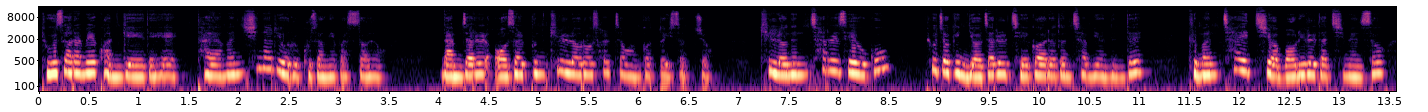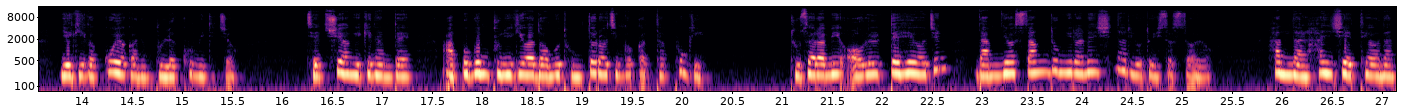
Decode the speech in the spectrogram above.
두 사람의 관계에 대해 다양한 시나리오를 구성해봤어요. 남자를 어설픈 킬러로 설정한 것도 있었죠. 킬러는 차를 세우고 표적인 여자를 제거하려던 참이었는데 그만 차에 치여 머리를 다치면서 얘기가 꼬여가는 블랙 코미디죠. 제 취향이긴 한데 앞부분 분위기와 너무 동떨어진 것 같아 포기. 두 사람이 어릴 때 헤어진 남녀 쌍둥이라는 시나리오도 있었어요. 한날 한시에 태어난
